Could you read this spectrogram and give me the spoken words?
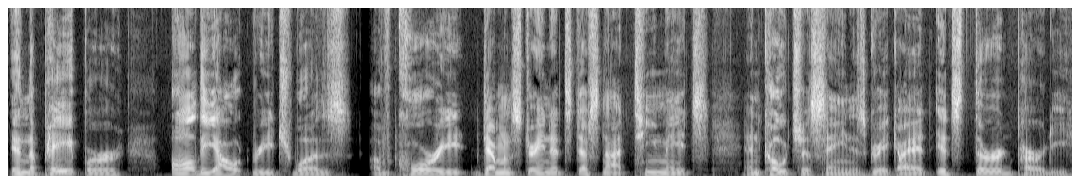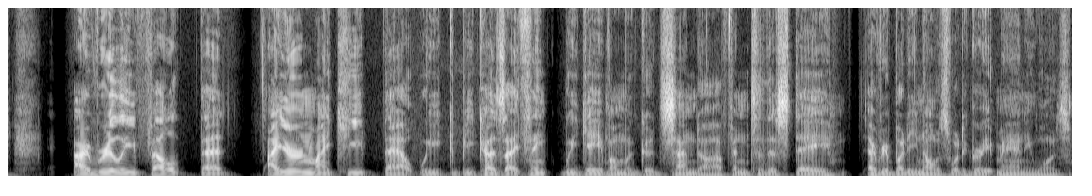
In the paper, all the outreach was of Korey demonstrating it's just not teammates and coaches saying he's great guy. It's third party. I really felt that I earned my keep that week because I think we gave him a good send off. And to this day, everybody knows what a great man he was.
